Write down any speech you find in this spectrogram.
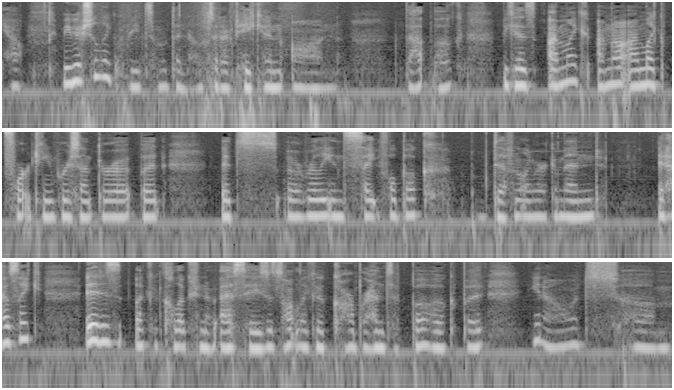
yeah, maybe I should like read some of the notes that I've taken on that book because I'm like, I'm not, I'm like 14% through it, but it's a really insightful book. Definitely recommend. It has like, it is like a collection of essays. It's not like a comprehensive book, but you know, it's um,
